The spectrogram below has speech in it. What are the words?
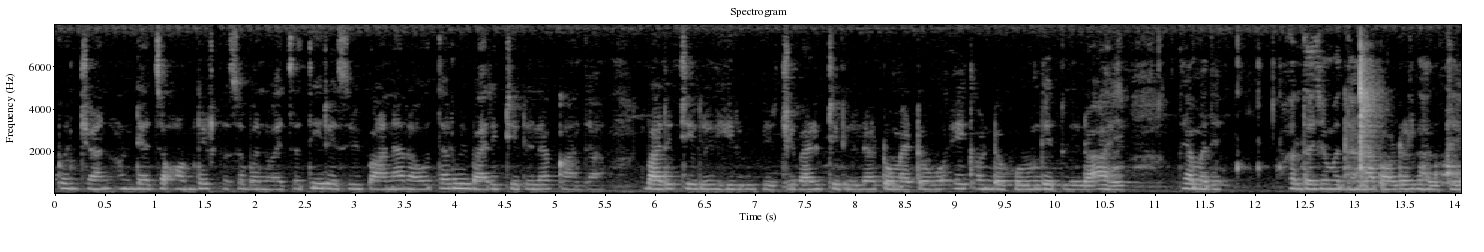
आपण छान अंड्याचं ऑमलेट कसं बनवायचं ती रेसिपी पाहणार आहोत. तर मी बारीक चिरलेला कांदा बारीक चिरलेली हिरवी मिरची बारीक चिरलेला टोमॅटो व एक अंडं फोडून घेतलेलं आहे. त्यामध्ये अर्धा चमच धना पावडर घालते.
